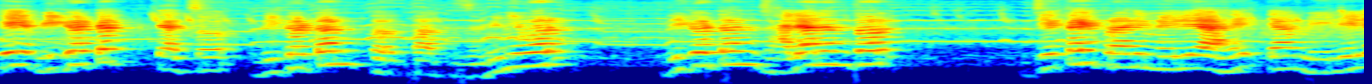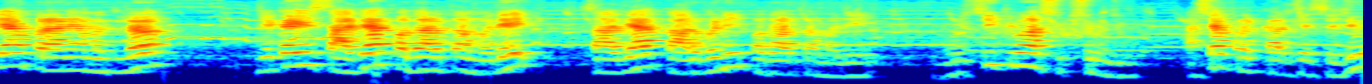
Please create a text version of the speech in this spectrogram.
हे विघटक त्याचं विघटन करतात जमिनीवर. विघटन झाल्यानंतर जे काही प्राणी मेले आहेत त्या मेलेल्या प्राण्यामधलं जे काही साध्या पदार्थामध्ये साध्या कार्बनी पदार्थामध्ये बुरशी किंवा सूक्ष्मजीव अशा प्रकारचे सजीव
